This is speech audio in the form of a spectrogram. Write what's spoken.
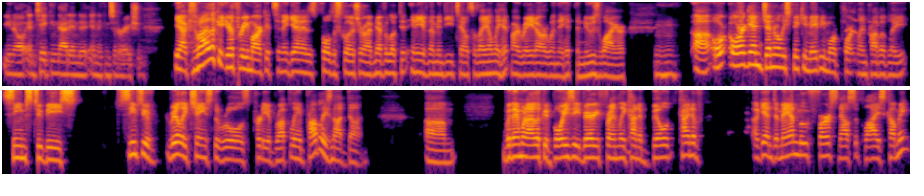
you know and taking that into into consideration Yeah, because when I look at your three markets, and again, as full disclosure, I've never looked at any of them in detail, so they only hit my radar when they hit the news wire. Mhm. uh, or Oregon, generally speaking, maybe more Portland, probably seems to be seems to have really changed the rules pretty abruptly, and probably is not done. Um, but then when I look at Boise, very friendly, kind of build, kind of again, demand moved first, now supply is coming,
